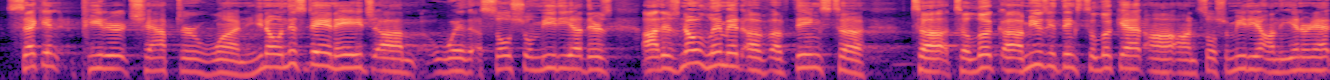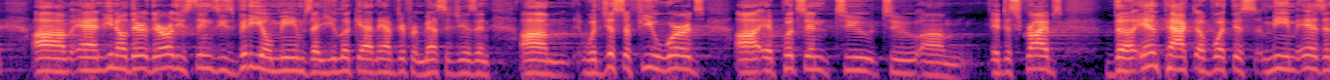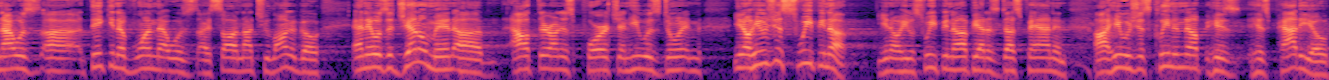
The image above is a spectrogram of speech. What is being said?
2 Peter chapter 1. You know, in this day and age um, with social media, there's, uh, there's no limit of, of things to, to, to look, uh, amusing things to look at on, on social media, on the internet. Um, and, you know, there, there are these things, these video memes that you look at and they have different messages. And um, with just a few words, uh, it puts into, to, um, it describes the impact of what this meme is. And I was uh, thinking of one that was I saw not too long ago, and it was a gentleman uh, out there on his porch, and he was doing, you know, he was just sweeping up. You know, he was sweeping up. He had his dustpan, and uh, he was just cleaning up his his patio.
